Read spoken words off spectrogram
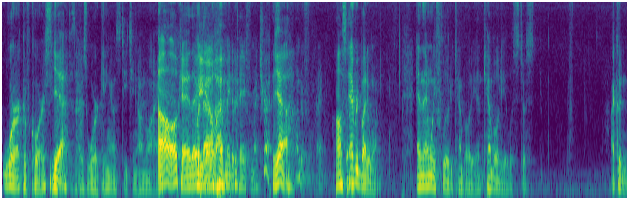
work, of course. Yeah. Because I was working, I was teaching online. Oh, okay. There but you that go. allowed me to pay for my trip. Yeah. wonderful, right? awesome. Everybody won. And then we flew to Cambodia, and Cambodia was just, I couldn't,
